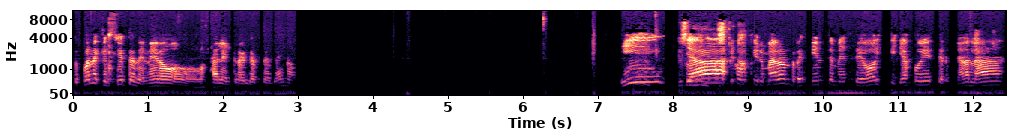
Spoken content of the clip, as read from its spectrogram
Supone que el 7 de enero sale el trailer de Venom. Y Eso ya no confirmaron recientemente hoy que ya fue terminada la...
